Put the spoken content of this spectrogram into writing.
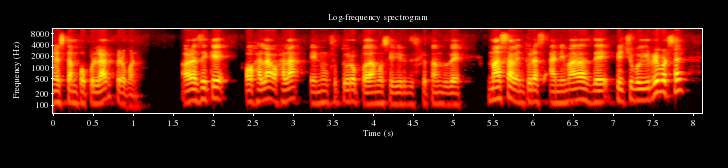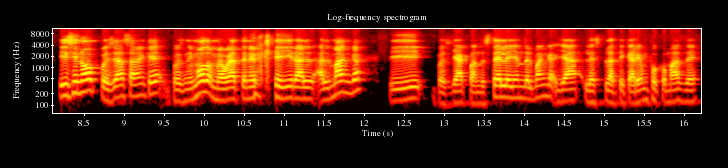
no es tan popular, pero bueno, ahora sí que ojalá, ojalá en un futuro podamos seguir disfrutando de más aventuras animadas de Peach Boy Riverside. Y si no, pues ya saben que, pues ni modo, me voy a tener que ir al, manga y pues ya cuando esté leyendo el manga ya les platicaré un poco más de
